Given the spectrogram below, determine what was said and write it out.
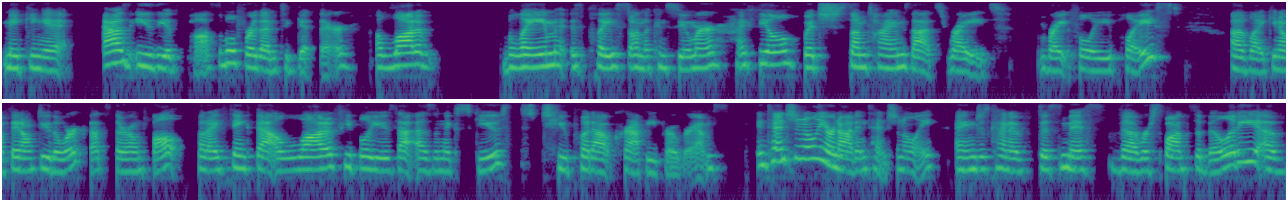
making it as easy as possible for them to get there. A lot of blame is placed on the consumer, I feel, which sometimes that's right, rightfully placed of like, you know, if they don't do the work, that's their own fault. But I think that a lot of people use that as an excuse to put out crappy programs, intentionally or not intentionally, and just kind of dismiss the responsibility of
